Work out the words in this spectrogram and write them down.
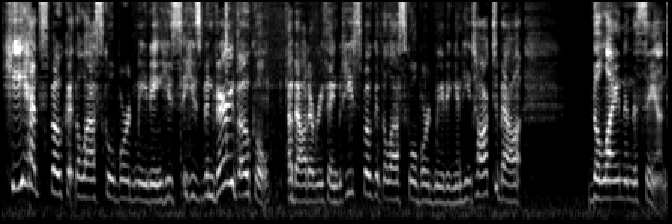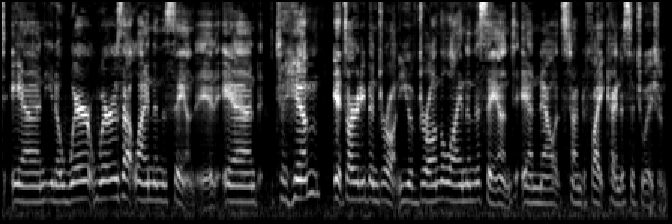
he had spoke at the last school board meeting. He's he's been very vocal about everything, but he spoke at the last school board meeting and he talked about the line in the sand. And you know where where is that line in the sand? It, and to him it's already been drawn. You have drawn the line in the sand and now it's time to fight kind of situation.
